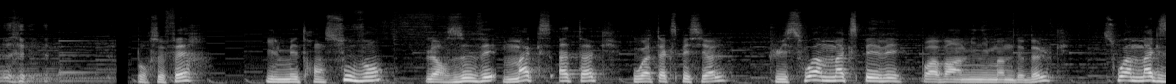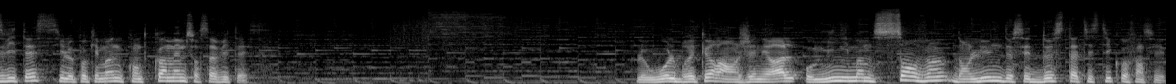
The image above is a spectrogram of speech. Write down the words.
Pour ce faire, ils mettront souvent leurs EV max attaque ou attaque spéciale, puis soit max PV pour avoir un minimum de bulk, soit max vitesse si le Pokémon compte quand même sur sa vitesse. Le Wallbreaker a en général au minimum 120 dans l'une de ces deux statistiques offensives.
